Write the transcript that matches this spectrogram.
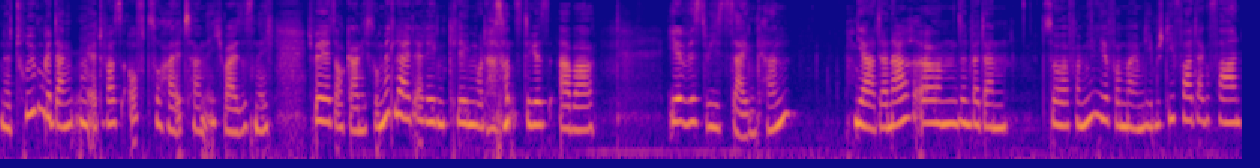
eine trüben Gedanken etwas aufzuheitern. Ich weiß es nicht. Ich will jetzt auch gar nicht so mitleiderregend klingen oder sonstiges, aber ihr wisst, wie es sein kann. Ja, danach ähm, sind wir dann zur Familie von meinem lieben Stiefvater gefahren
